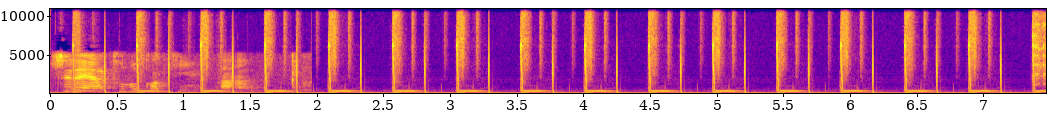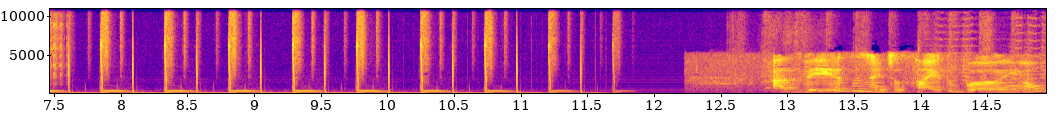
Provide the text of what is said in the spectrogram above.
direto no coquinho, tá? Às vezes, gente, eu saio do banho,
